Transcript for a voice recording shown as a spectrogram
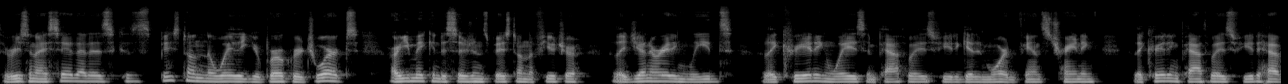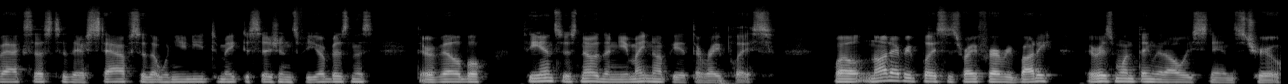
The reason I say that is because based on the way that your brokerage works, are you making decisions based on the future? Are they generating leads? Are they creating ways and pathways for you to get in more advanced training? Are they creating pathways for you to have access to their staff so that when you need to make decisions for your business, they're available? If the answer is no, then you might not be at the right place. Well, not every place is right for everybody. There is one thing that always stands true.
